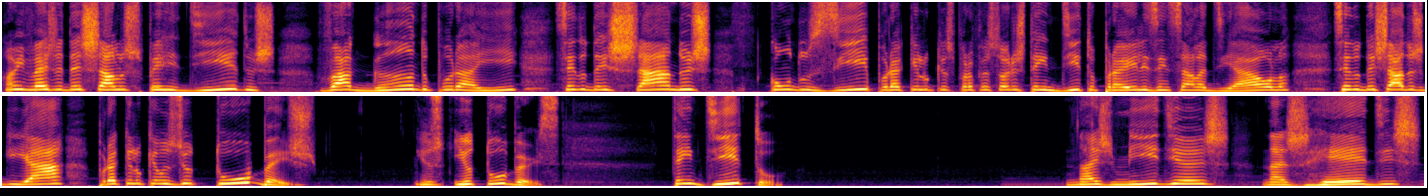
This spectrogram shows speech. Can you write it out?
Ao invés de deixá-los perdidos, vagando por aí, sendo deixados conduzir por aquilo que os professores têm dito para eles em sala de aula, sendo deixados guiar por aquilo que os youtubers youtubers tem dito nas mídias, nas redes,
